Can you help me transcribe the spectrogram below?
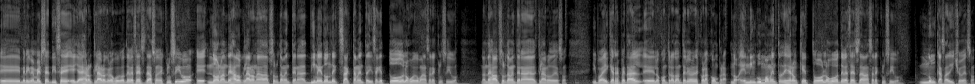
Eh, mira, Merced dice: eh, Ya dejaron claro que los juegos de Bethesda son exclusivos. Eh, no, no han dejado claro nada, absolutamente nada. Dime dónde exactamente dice que todos los juegos van a ser exclusivos. No han dejado absolutamente nada claro de eso. Y pues hay que respetar eh, los contratos anteriores con las compras. No, en ningún momento dijeron que todos los juegos de Bethesda van a ser exclusivos. Nunca se ha dicho eso.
